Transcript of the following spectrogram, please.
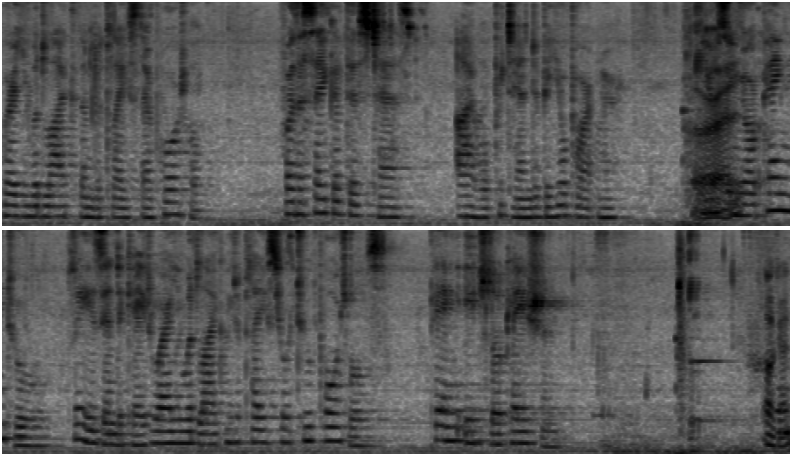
where you would like them to place their portal. For the sake of this test, I will pretend to be your partner. Using Alright. your ping tool, please indicate where you would like me to place your two portals. Ping each location. Okay.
